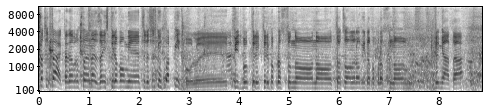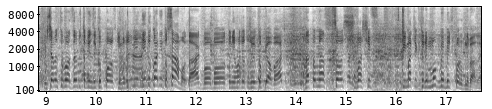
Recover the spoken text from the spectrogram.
Znaczy tak, tak naprawdę zainspirował mnie przede wszystkim chyba Pitbull. Yy, Pitbull, który, który po prostu no, no, to co on robi to po prostu no, wymiata. I chciałbym spróbować zrobić to w języku polskim. Może nie, nie dokładnie to samo, tak? Bo, bo tu nie chodzi o to, żeby kopiować. Natomiast coś właśnie w, w klimacie, który mógłby być porównywalny.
